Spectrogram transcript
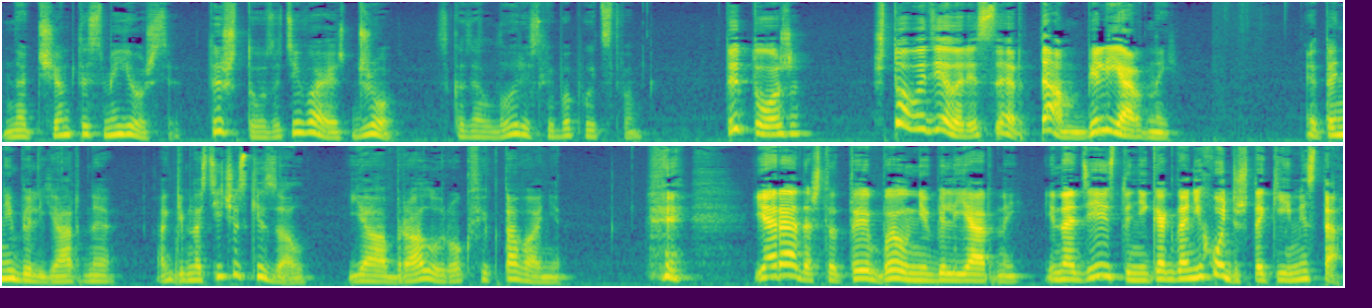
«Над чем ты смеешься? Ты что, затеваешь, Джо?» сказал Лори с любопытством. «Ты тоже. Что вы делали, сэр, там, бильярдный?» «Это не бильярдная, а гимнастический зал. Я брал урок фехтования». «Я рада, что ты был не в бильярдной, и надеюсь, ты никогда не ходишь в такие места».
